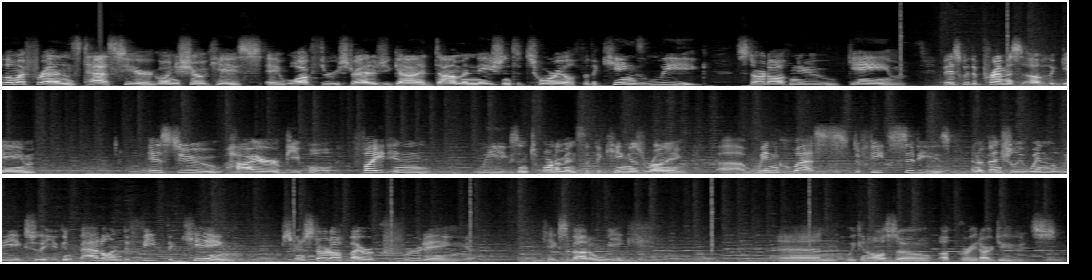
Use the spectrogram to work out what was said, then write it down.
Hello my friends, Tass here, going to showcase a walkthrough strategy guide domination tutorial for the King's League. Start off new game. Basically the premise of the game is to hire people, fight in leagues and tournaments that the king is running, uh, win quests, defeat cities, and eventually win the league so that you can battle and defeat the king. I'm just going to start off by recruiting. It takes about a week and we can also upgrade our dudes.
